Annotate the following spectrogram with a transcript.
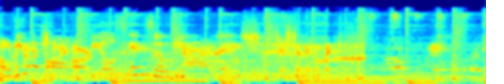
oh, You have my all heart. the feels. It's okay, Uh, Grinch. Just a little bit.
